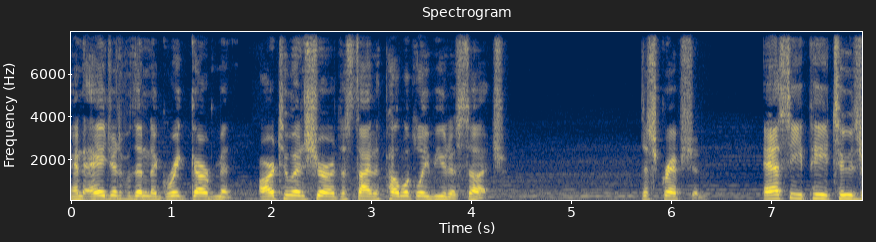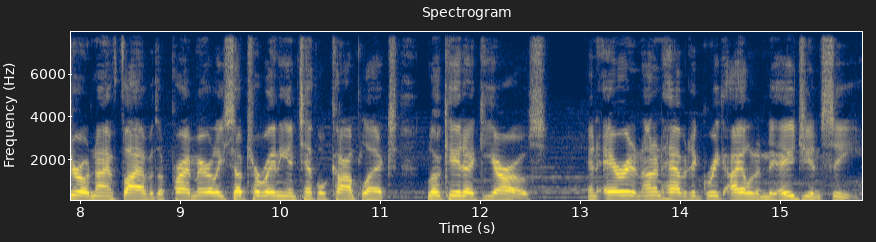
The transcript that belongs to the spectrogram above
and agents within the Greek government are to ensure the site is publicly viewed as such. Description: SCP-2095 is a primarily subterranean temple complex located at Gyaros, an arid and uninhabited Greek island in the Aegean Sea.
